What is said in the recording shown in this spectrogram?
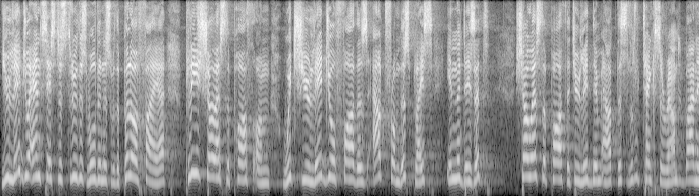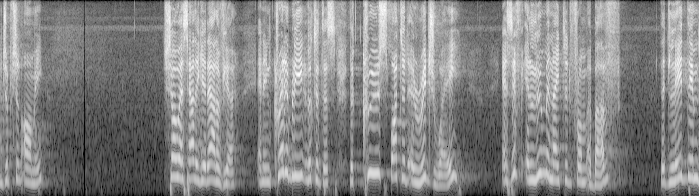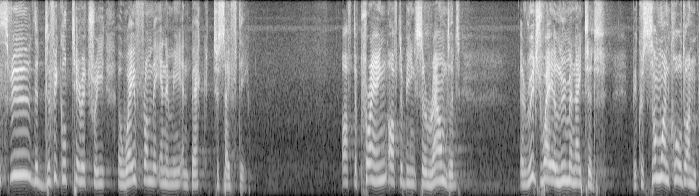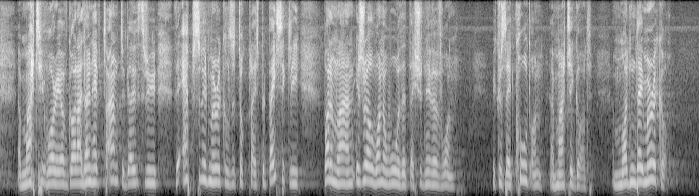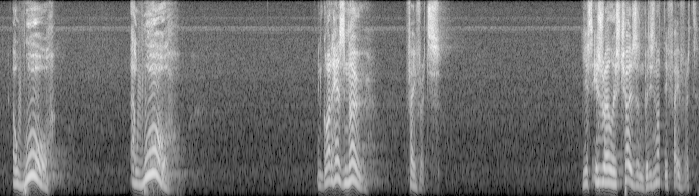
You led your ancestors through this wilderness with a pillar of fire. Please show us the path on which you led your fathers out from this place in the desert. Show us the path that you led them out, this little tank surrounded by an Egyptian army. Show us how to get out of here. And incredibly, look at this the crew spotted a ridgeway as if illuminated from above that led them through the difficult territory away from the enemy and back to safety. After praying, after being surrounded, a ridgeway illuminated because someone called on a mighty warrior of God. I don't have time to go through the absolute miracles that took place, but basically, bottom line, Israel won a war that they should never have won because they'd called on a mighty God, a modern day miracle, a war, a war. And God has no favorites. Yes, Israel is chosen, but He's not their favorite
